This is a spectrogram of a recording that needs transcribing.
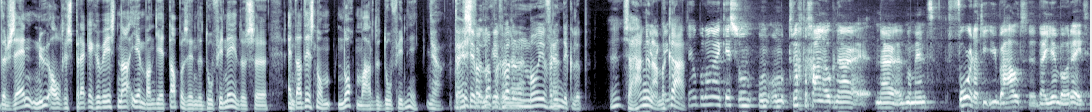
er zijn nu al gesprekken geweest na een van die etappes in de Dauphiné. Dus, uh, en dat is nog, nog maar de Dauphiné. Ja, het is voorlopig wel een mooie vriendenclub. Ja. Ze hangen ja, aan elkaar. het heel belangrijk is om, om, om terug te gaan ook naar, naar het moment voordat hij überhaupt bij Jumbo reed.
